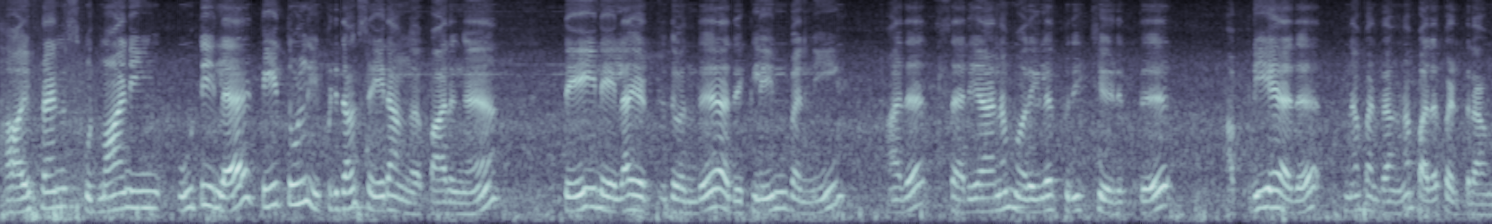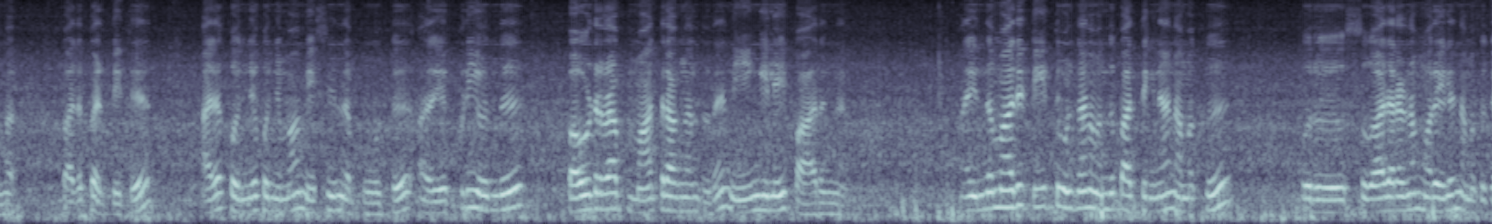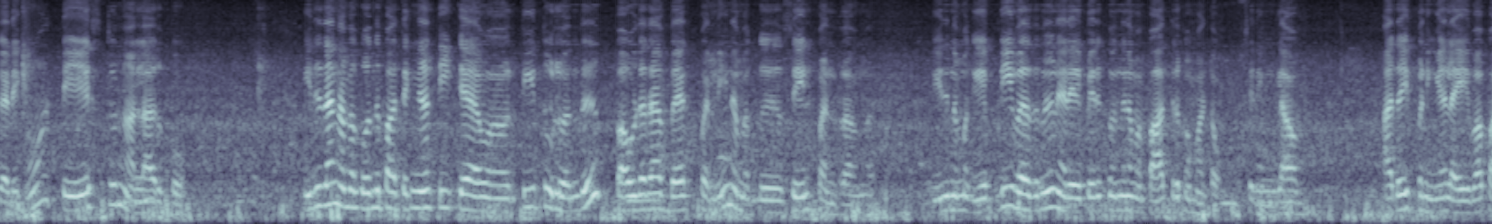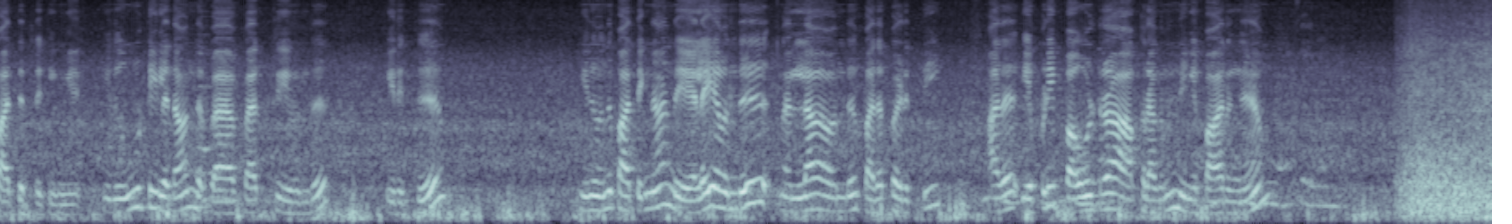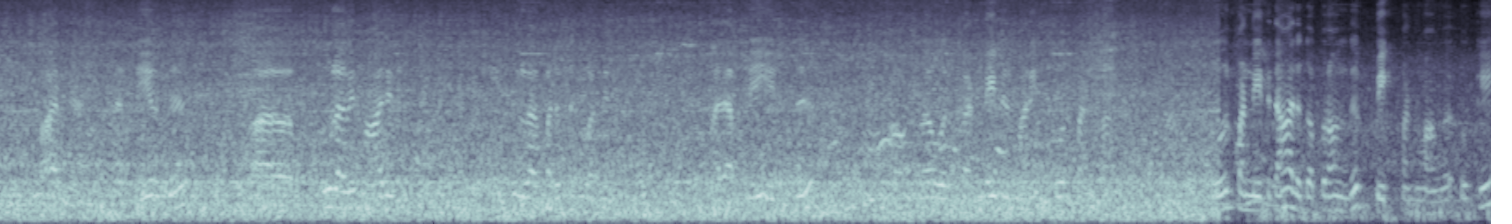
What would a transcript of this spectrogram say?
Hi friends good morning ஊட்டியில் tea தூள் இப்படி தான் செய்கிறாங்க பாருங்கள் தேயிலையெல்லாம் எடுத்துகிட்டு வந்து அதை க்ளீன் பண்ணி அதை சரியான முறையில் பிரித்து எடுத்து அப்படியே அதை என்ன பண்ணுறாங்கன்னா பதப்படுத்துகிறாங்க பதப்படுத்திட்டு அதை கொஞ்சம் கொஞ்சமாக மிஷினில் போட்டு அதை எப்படி வந்து பவுடராக மாற்றுறாங்கன்றதை நீங்களே பாருங்கள் இந்த மாதிரி டீ தூள் தான் வந்து பார்த்திங்கன்னா நமக்கு ஒரு சுகாதாரமான முறையில் நமக்கு கிடைக்கும். டேஸ்ட்டும் நல்லாயிருக்கும். இதுதான் நமக்கு வந்து பார்த்திங்கன்னா டீ கே டீ தூள் வந்து பவுடராக பேக் பண்ணி நமக்கு சேல் பண்ணுறாங்க இது நமக்கு எப்படி வருதுன்னு நிறைய பேருக்கு வந்து நம்ம பார்த்துருக்க மாட்டோம். சரிங்களா? அதை இப்போ நீங்கள் லைவாக பார்த்துட்ருக்கீங்க. இது ஊட்டியில் தான் இந்த ஃபேக்ட்ரி வந்து இருக்குது இது வந்து பார்த்திங்கன்னா இந்த இலையை வந்து நல்லா வந்து பதப்படுத்தி அதை எப்படி பவுடராக ஆக்குறாங்கன்னு நீங்கள் பாருங்கள் பாருங்கள் அப்படியே வந்து மாறி மாறிடுச்சு படத்துக்கு பதத்துக்கு அதை அப்படியே எடுத்து அவங்க ஒரு கண்டெய்னர் மாதிரி ஸ்டோர் பண்ணுவாங்க. ஸ்டோர் பண்ணிட்டு தான் அதுக்கப்புறம் வந்து பேக் பண்ணுவாங்க. ஓகே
